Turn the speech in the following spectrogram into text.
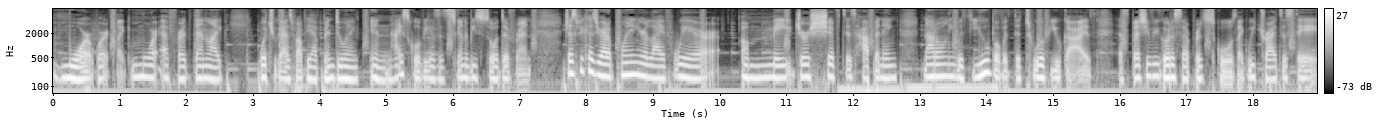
more work, like more effort than like what you guys probably have been doing in, in high school because it's going to be so different. Just because you're at a point in your life where a major shift is happening not only with you but with the two of you guys especially if you go to separate schools like we tried to stay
